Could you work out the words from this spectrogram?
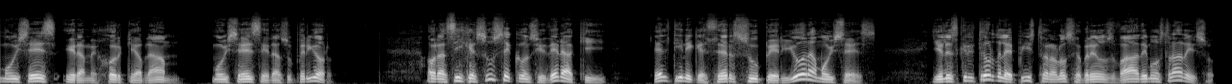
Moisés era mejor que Abraham. Moisés era superior. Ahora, si Jesús se considera aquí, Él tiene que ser superior a Moisés. Y el escritor de la epístola a los Hebreos va a demostrar eso.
